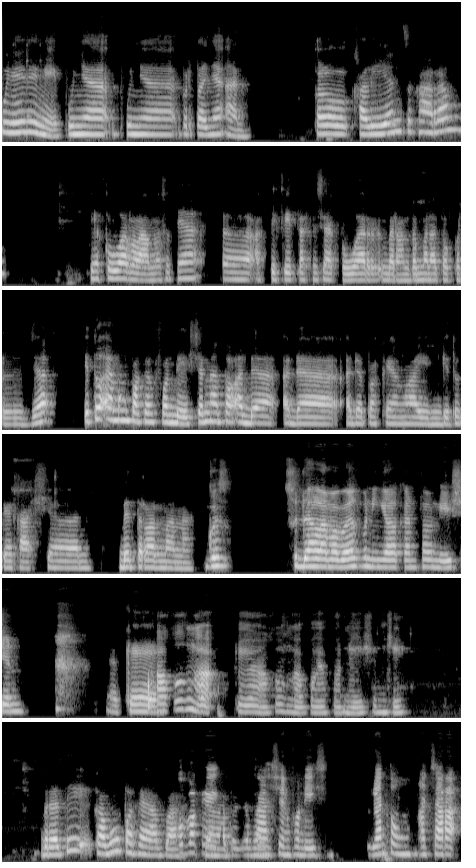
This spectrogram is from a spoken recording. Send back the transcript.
punya ini nih, punya punya pertanyaan. Kalau kalian sekarang ya keluar lah, maksudnya uh, aktivitas misalnya keluar bareng teman atau kerja, itu emang pakai foundation atau ada ada ada pakai yang lain gitu kayak cushion, betteran mana? Gue sudah lama banget meninggalkan foundation. Oke. Okay. Aku nggak, iya aku nggak pakai foundation sih. Berarti kamu pakai apa? Aku pakai cushion foundation. Tergantung acara.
